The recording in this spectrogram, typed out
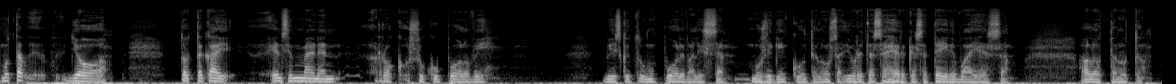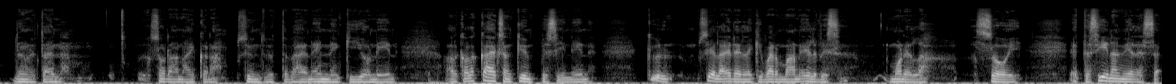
Mutta joo, totta kai ensimmäinen rock-sukupolvi 50-luvun puolivälissä musiikin kuuntelunsa juuri tässä herkässä teinivaiheessa aloittanut jotain sodan aikana syntynyttä vähän ennenkin jo, niin alkaa olla 80 niin kyllä siellä edelleenkin varmaan Elvis monella soi. Että siinä mielessä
